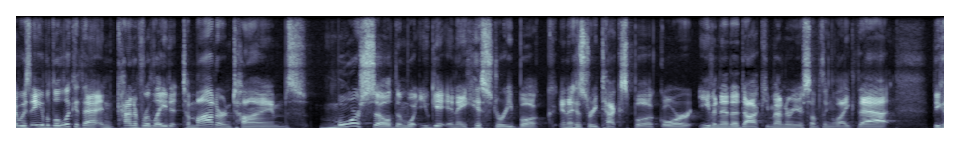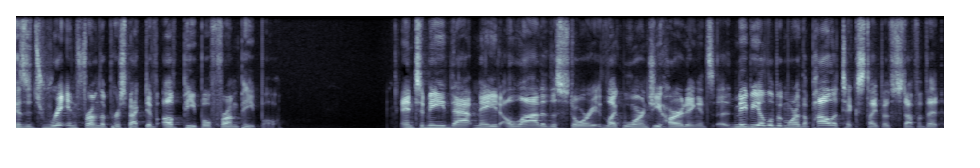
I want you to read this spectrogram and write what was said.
I was able to look at that and kind of relate it to modern times more so than what you get in a history book, in a history textbook, or even in a documentary or something like that, because it's written from the perspective of people from people. And to me, that made a lot of the story, like Warren G. Harding, it's uh, maybe a little bit more of the politics type of stuff of it,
